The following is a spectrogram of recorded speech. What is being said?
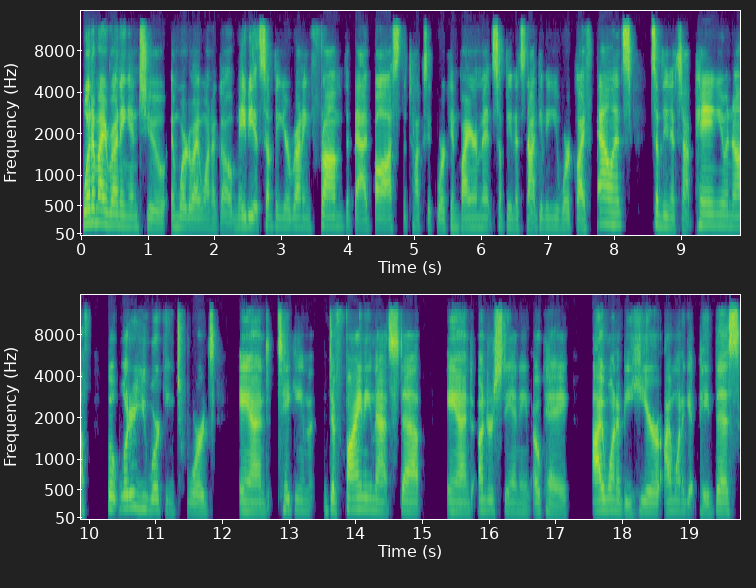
what am I running into and where do I want to go? Maybe it's something you're running from the bad boss, the toxic work environment, something that's not giving you work life balance, something that's not paying you enough. But what are you working towards and taking, defining that step and understanding, okay, I want to be here. I want to get paid this.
